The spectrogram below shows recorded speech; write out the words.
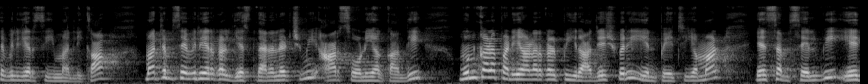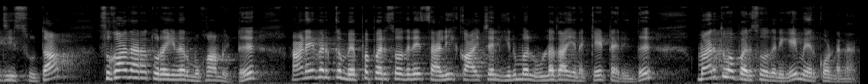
செவிலியர் சி மல்லிகா மற்றும் செவிலியர்கள் எஸ் தனலட்சுமி ஆர் சோனியா காந்தி முன்கள பணியாளர்கள் P Rajeswari N Pechiammal S M Selvi A G Sudha சுகாதாரத்துறையினர் முகாமிட்டு அனைவருக்கும் வெப்ப பரிசோதனை சளி காய்ச்சல் இருமல் உள்ளதா என கேட்டறிந்து மருத்துவ பரிசோதனையை மேற்கொண்டனர்.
